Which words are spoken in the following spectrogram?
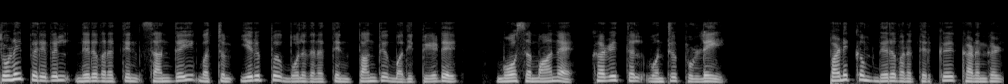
துணைப்பிரிவில் நிறுவனத்தின் சந்தை மற்றும் இருப்பு மூலதனத்தின் பங்கு மதிப்பீடு மோசமான கழித்தல் ஒன்று புள்ளி. பணிக்கும் நிறுவனத்திற்கு கடன்கள்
